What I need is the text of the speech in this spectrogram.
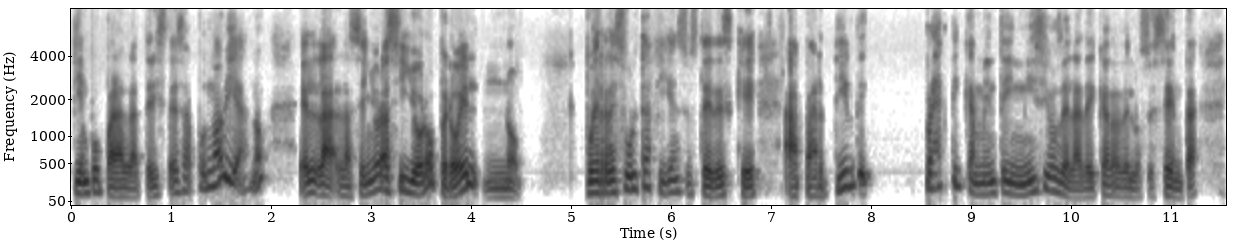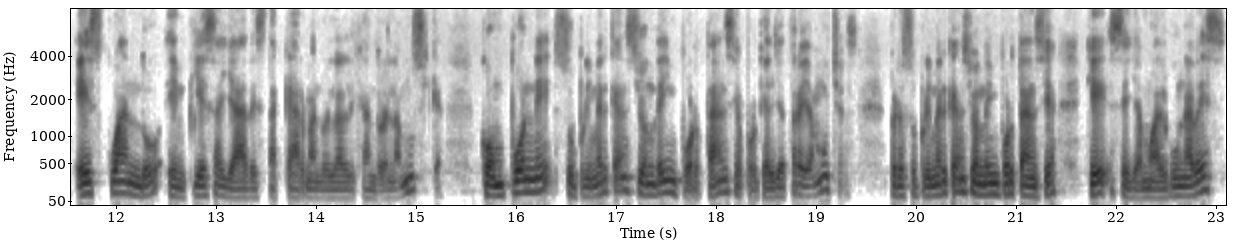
tiempo para la tristeza, pues no había, ¿no? la, la señora sí lloró, pero él no. Pues resulta, fíjense ustedes, que a partir de prácticamente inicios de la década de los 60 es cuando empieza ya a destacar Manuel Alejandro en la música. Compone su primer canción de importancia, porque él ya traía muchas, pero su primer canción de importancia que se llamó Alguna vez.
